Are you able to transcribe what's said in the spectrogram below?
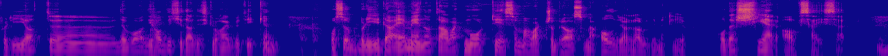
Fordi at eh, det var, de hadde ikke det de skulle ha i butikken. Og så blir det Jeg mener at det har vært måltid som har vært så bra som jeg aldri har lagd i mitt liv. Og det skjer av seg selv. Mm.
